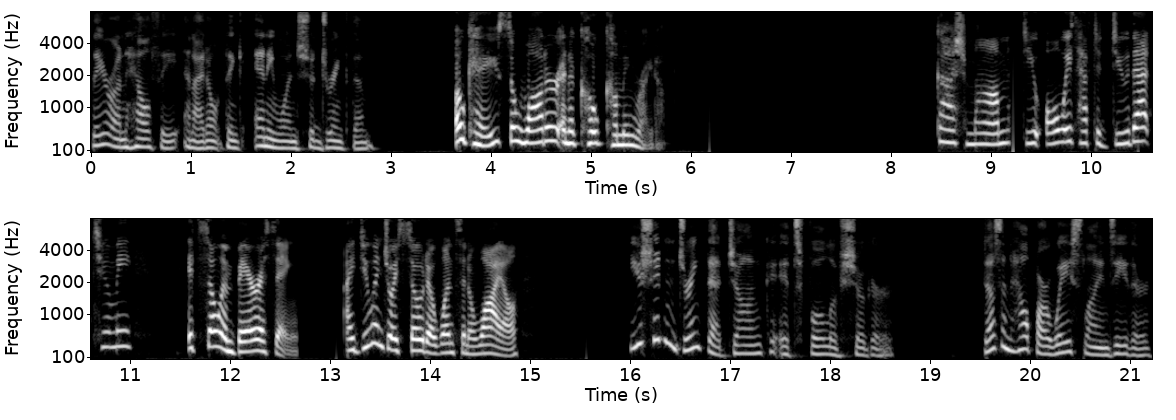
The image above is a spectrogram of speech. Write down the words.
They are unhealthy, and I don't think anyone should drink them. Okay, so water and a Coke coming right up. Gosh, Mom, do you always have to do that to me? It's so embarrassing. I do enjoy soda once in a while. You shouldn't drink that junk. It's full of sugar. Doesn't help our waistlines either.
